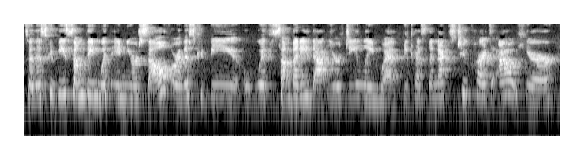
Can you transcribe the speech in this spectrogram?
So this could be something within yourself or this could be with somebody that you're dealing with because the next two cards out here,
